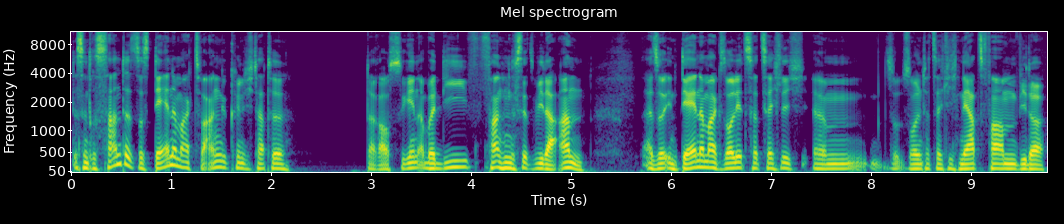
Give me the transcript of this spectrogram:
Das Interessante ist, dass Dänemark zwar angekündigt hatte, da rauszugehen, aber die fangen das jetzt wieder an. Also in Dänemark soll jetzt tatsächlich, ähm, so, sollen tatsächlich Nerzfarmen wieder,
